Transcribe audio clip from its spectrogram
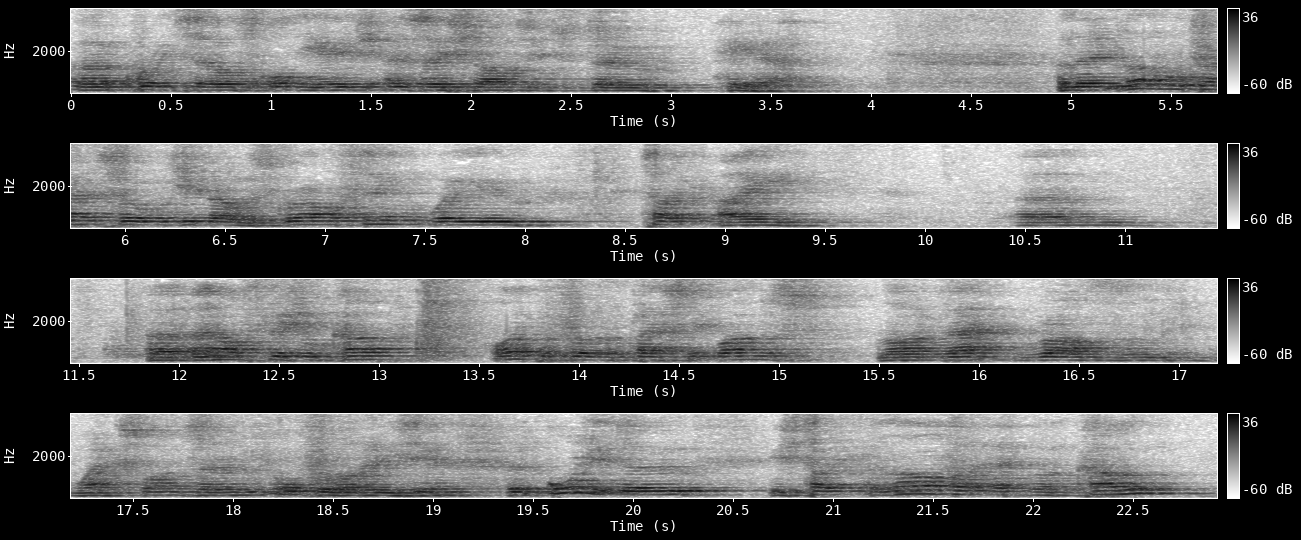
uh, queen cells on the edge as they started to do here. And then larval transfer, which you know is grafting, where you take a um, an artificial cup. I prefer the plastic ones like that rather than wax ones. They're an awful lot easier. But all you do is take a larva out of a comb,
